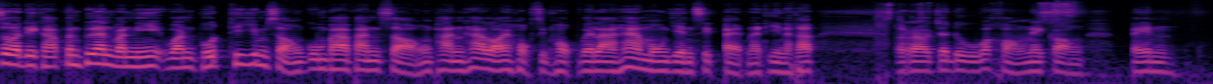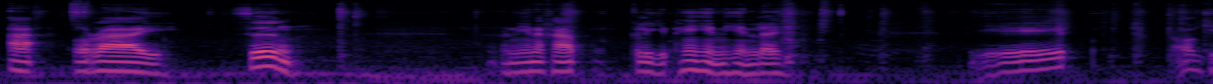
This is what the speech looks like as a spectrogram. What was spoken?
สวัสดีครับเพื่อนๆ วันนี้วันพุธที่ 22 กุมภาพันธ์ 2566 เวลา 5 โมงเย็น 18 นาทีนะครับ เราจะดูว่าของในกล่องเป็นอะไร ซึ่ง อันนี้นะครับ กรีดให้เห็นเห็นๆเลย เย็บ โอเค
